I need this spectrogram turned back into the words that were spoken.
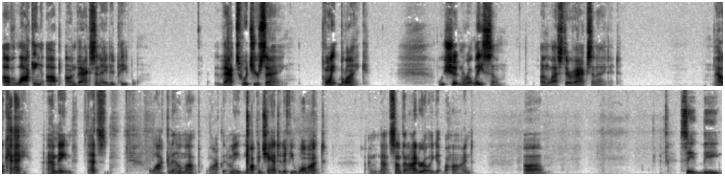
of locking up unvaccinated people. That's what you're saying. Point blank. We shouldn't release them unless they're vaccinated. Okay. I mean, that's lock them up. Lock them. I mean, y'all can chant it if you want. I mean, not something I'd really get behind. Um, See, the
